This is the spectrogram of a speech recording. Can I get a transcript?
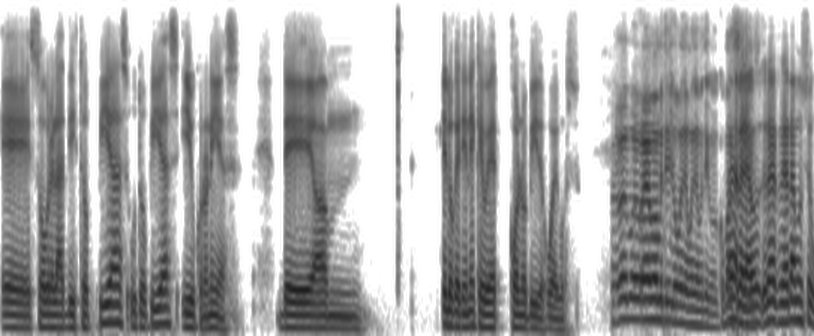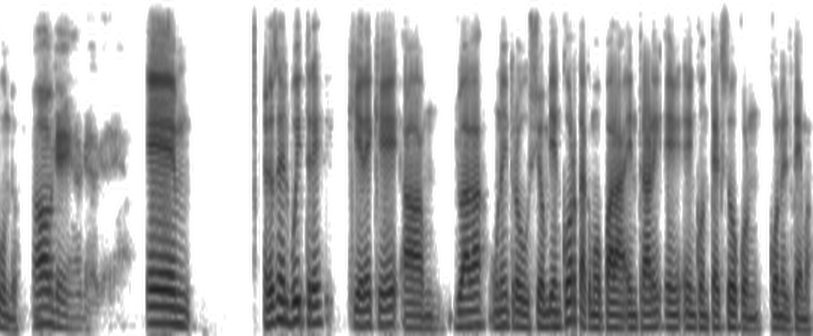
eh, sobre las distopías, utopías y ucronías de um, lo que tiene que ver con los videojuegos. Un un. ¿Cómo un segundo. Ok, ok, ok. Em, entonces el buitre quiere que yo haga una introducción bien corta como para entrar en, contexto con, el tema.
